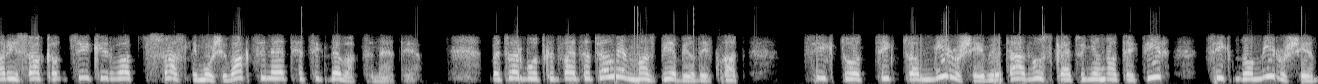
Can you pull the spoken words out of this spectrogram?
arī saka, cik ir vat, saslimuši vakcinētie, cik nevakcinētie. Bet varbūt, kad vajadzētu vēl vienu maz piebildīt klāt, cik to, cik to mirušiem, jo tādu uzskaitu viņam noteikti ir, cik no mirušiem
